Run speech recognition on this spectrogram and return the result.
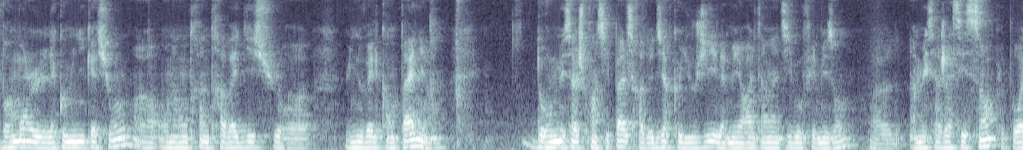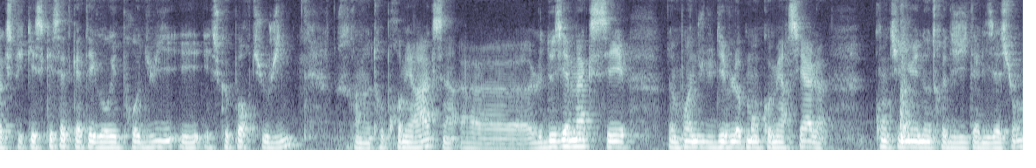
vraiment la communication. Euh, on est en train de travailler sur euh, une nouvelle campagne dont le message principal sera de dire que Yuji est la meilleure alternative au fait maison. un message assez simple pour expliquer ce qu'est cette catégorie de produits et, ce que porte Yuji. Ce sera notre premier axe. le deuxième axe, c'est d'un point de vue du développement commercial, continuer notre digitalisation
